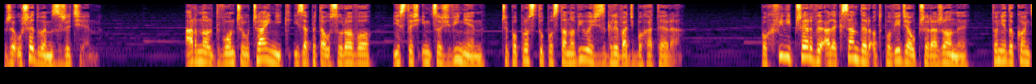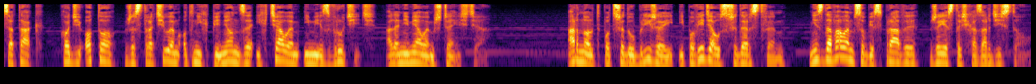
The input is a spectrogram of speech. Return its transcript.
że uszedłem z życiem. Arnold włączył czajnik i zapytał surowo, jesteś im coś winien, czy po prostu postanowiłeś zgrywać bohatera? Po chwili przerwy Aleksander odpowiedział przerażony, to nie do końca tak, chodzi o to, że straciłem od nich pieniądze i chciałem im je zwrócić, ale nie miałem szczęścia. Arnold podszedł bliżej i powiedział z szyderstwem, nie zdawałem sobie sprawy, że jesteś hazardzistą.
